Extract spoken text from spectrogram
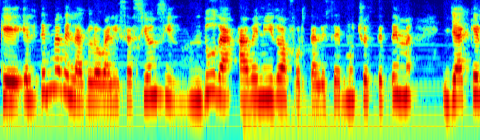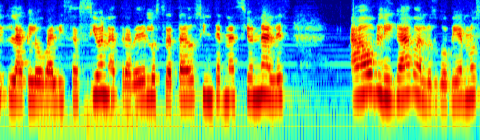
que el tema de la globalización sin duda ha venido a fortalecer mucho este tema, ya que la globalización a través de los tratados internacionales ha obligado a los gobiernos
